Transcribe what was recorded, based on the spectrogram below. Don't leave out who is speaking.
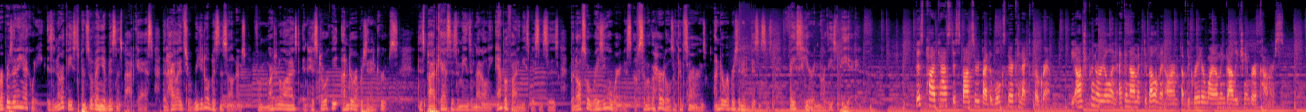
Speaker 1: Representing Equity is a Northeast Pennsylvania business podcast that highlights regional business owners from marginalized and historically underrepresented groups. This podcast is a means of not only amplifying these businesses, but also raising awareness of some of the hurdles and concerns underrepresented businesses face here in Northeast PA.
Speaker 2: This podcast is sponsored by the Wilkes-Barre Connect program, the entrepreneurial and economic development arm of the Greater Wyoming Valley Chamber of Commerce.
